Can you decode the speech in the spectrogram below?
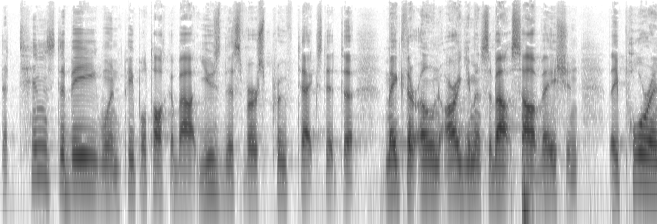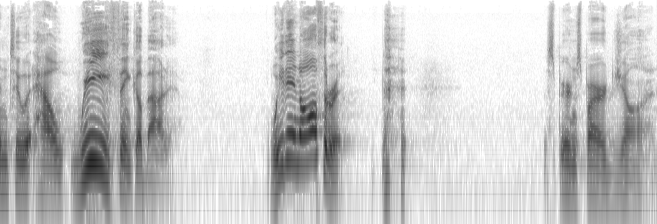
that tends to be when people talk about use this verse, proof text it to make their own arguments about salvation. They pour into it how we think about it. We didn't author it. the Spirit inspired John,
